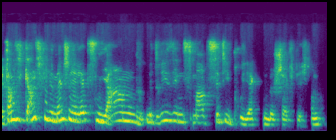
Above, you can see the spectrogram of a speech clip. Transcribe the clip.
Jetzt haben sich ganz viele Menschen in den letzten Jahren mit riesigen Smart City-Projekten beschäftigt. Und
